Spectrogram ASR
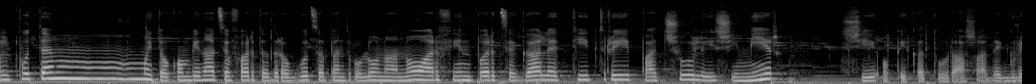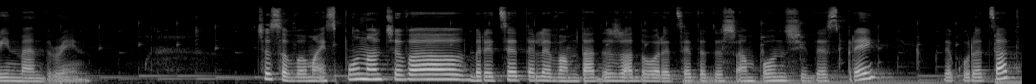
Îl putem, uite, o combinație foarte drăguță pentru luna nouă ar fi în părți egale titri, paciuli și mir și o picătură așa de green mandarin. Ce să vă mai spun altceva? Rețetele, v-am dat deja două rețete de șampon și de spray de curățat.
